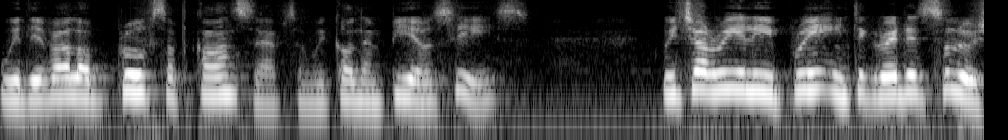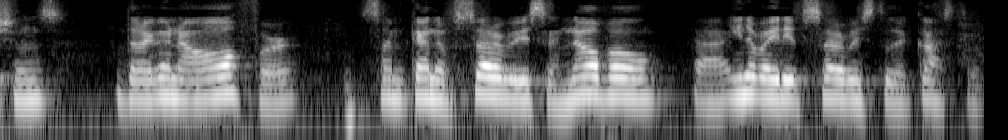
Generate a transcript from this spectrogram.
we develop proofs of concepts, and we call them POCs, which are really pre-integrated solutions that are going to offer some kind of service, a novel, uh, innovative service to the customer.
